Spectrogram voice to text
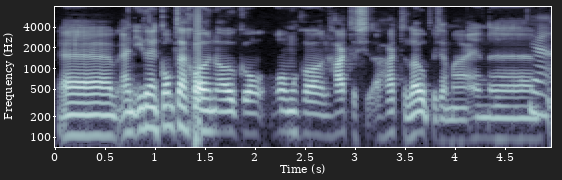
en iedereen komt daar gewoon ook om, om gewoon hard te, hard te lopen, zeg maar. En ja.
